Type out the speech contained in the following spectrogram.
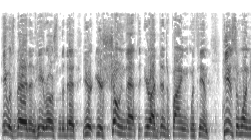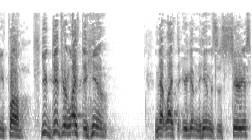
He was buried and He rose from the dead. You're, you're showing that, that you're identifying with Him. He is the one you follow. You give your life to Him. And that life that you're giving to Him is as serious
